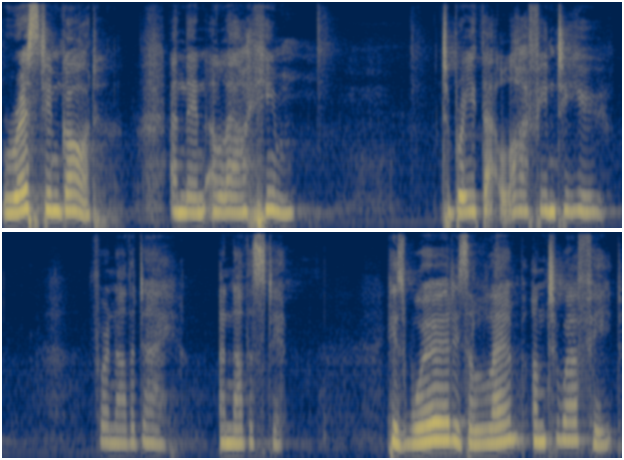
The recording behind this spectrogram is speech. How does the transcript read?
rest in God, and then allow Him to breathe that life into you for another day, another step. His word is a lamp unto our feet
